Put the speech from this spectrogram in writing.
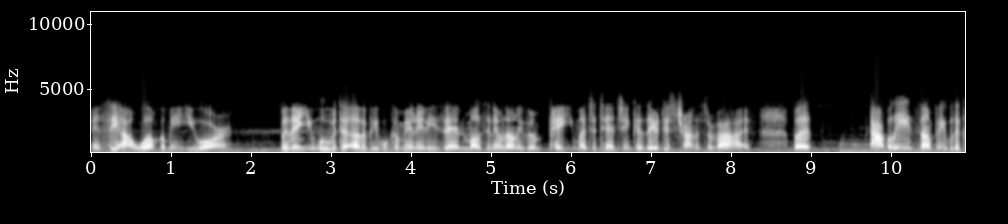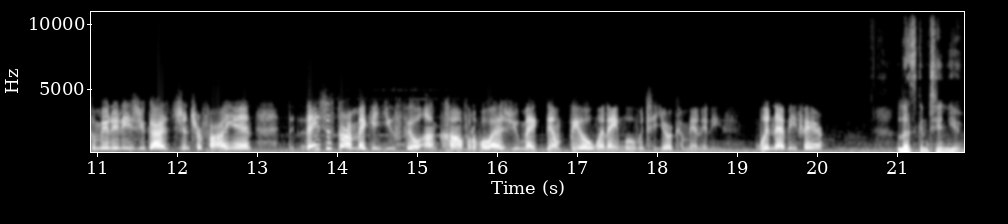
and see how welcoming you are. But then you move into other people communities, and most of them don't even pay you much attention because they're just trying to survive. But I believe some people, the communities you guys gentrify in, they should start making you feel uncomfortable as you make them feel when they move into your communities. Wouldn't that be fair? Let's continue.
